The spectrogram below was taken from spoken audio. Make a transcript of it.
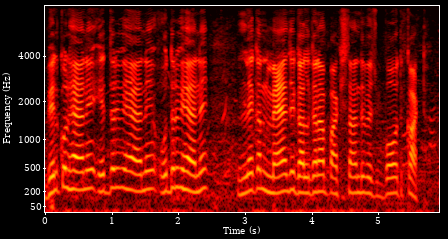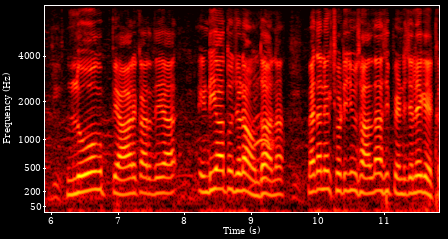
ਬਿਲਕੁਲ ਹੈ ਨੇ ਇੱਧਰ ਵੀ ਹੈ ਨੇ ਉਧਰ ਵੀ ਹੈ ਨੇ ਲੇਕਿਨ ਮੈਂ ਜੇ ਗੱਲ ਕਰਾਂ ਪਾਕਿਸਤਾਨ ਦੇ ਵਿੱਚ ਬਹੁਤ ਘੱਟ। ਲੋਕ ਪਿਆਰ ਕਰਦੇ ਆ ਇੰਡੀਆ ਤੋਂ ਜਿਹੜਾ ਆਉਂਦਾ ਨਾ ਮੈਂ ਤੁਹਾਨੂੰ ਇੱਕ ਛੋਟੀ ਜਿਹੀ ਮਿਸਾਲ ਦਾ ਅਸੀਂ ਪਿੰਡ ਚਲੇ ਗਏ ਇੱਕ।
